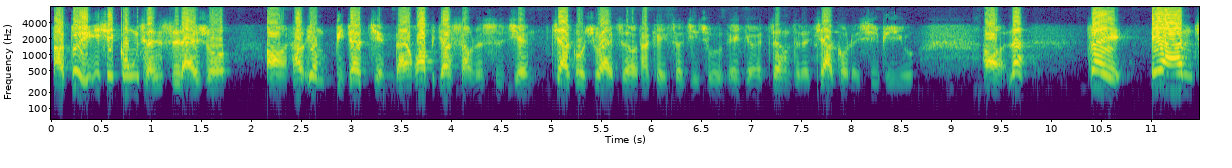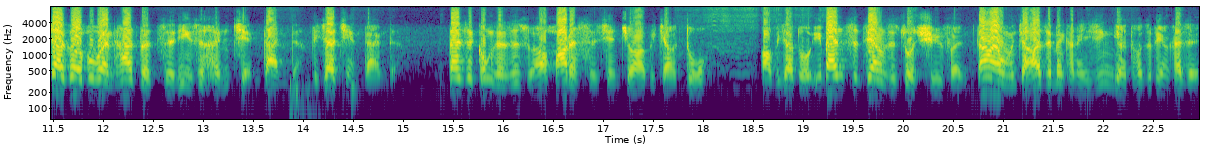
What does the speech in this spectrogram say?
啊，对于一些工程师来说，啊，他用比较简单、花比较少的时间架构出来之后，它可以设计出一个这样子的架构的 CPU。好，那在 ARM 架构的部分，它的指令是很简单的，比较简单的。但是工程师所要花的时间就要比较多，哦，比较多，一般是这样子做区分。当然，我们讲到这边，可能已经有投资朋友开始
